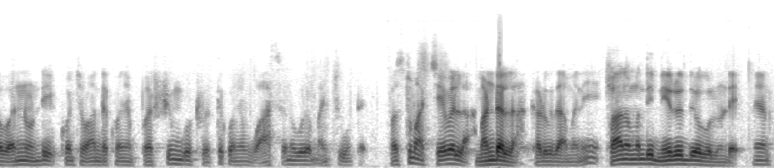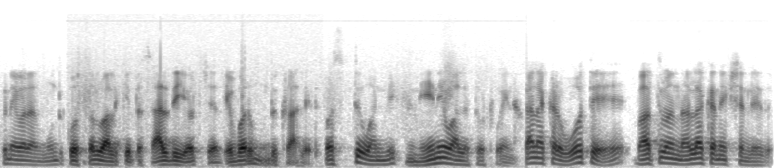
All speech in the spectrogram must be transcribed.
అవన్నీ ఉండి కొంచెం అందులో కొంచెం పర్ఫ్యూమ్ కొట్టుకొస్తే కొంచెం వాసన కూడా మంచిగా ఉంటాయి ఫస్ట్ మా చేవెళ్ళ మండల్లా కడుగుదామని చాలా మంది నిరుద్యోగులు ఉండే. నేను అనుకునే వాళ్ళని ముందుకు వస్తారు వాళ్ళకి ఇంత శాలరీ ఇవ్వచ్చు ఎవరు ముందుకు రాలేదు. ఫస్ట్ వన్ వీక్ నేనే వాళ్ళతో పోయినా. కానీ అక్కడ పోతే బాత్రూమ్ నల్ల కనెక్షన్ లేదు.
